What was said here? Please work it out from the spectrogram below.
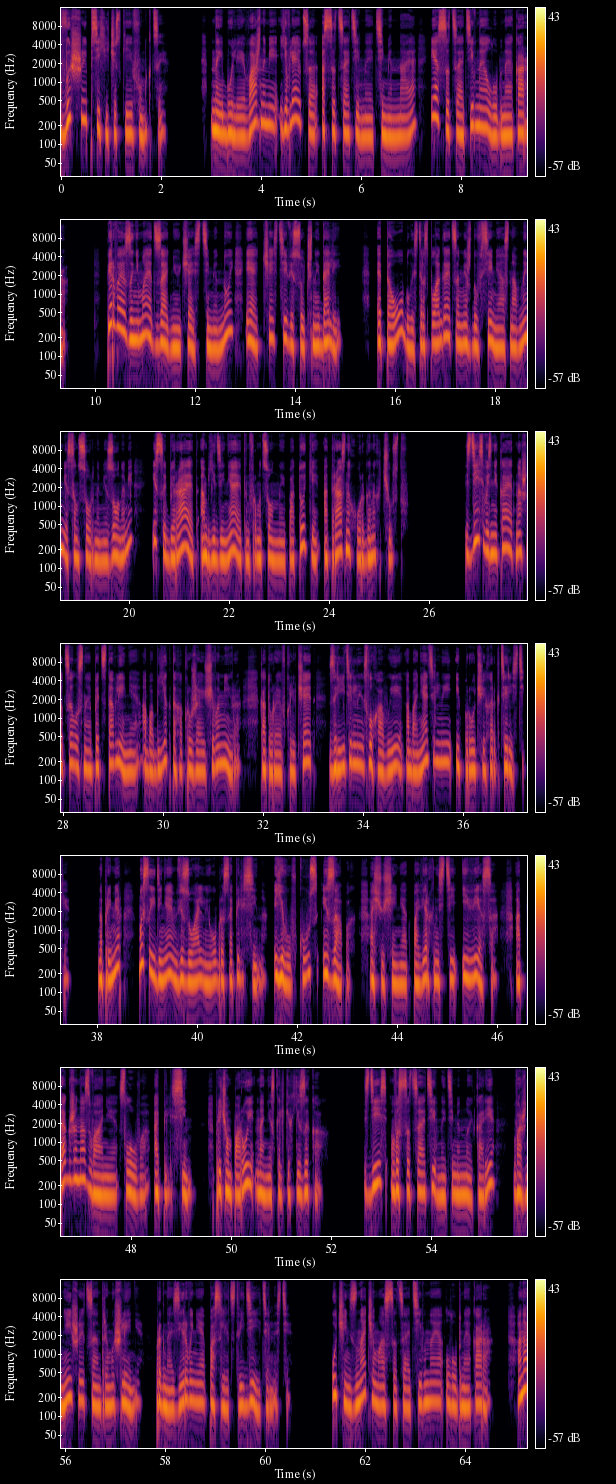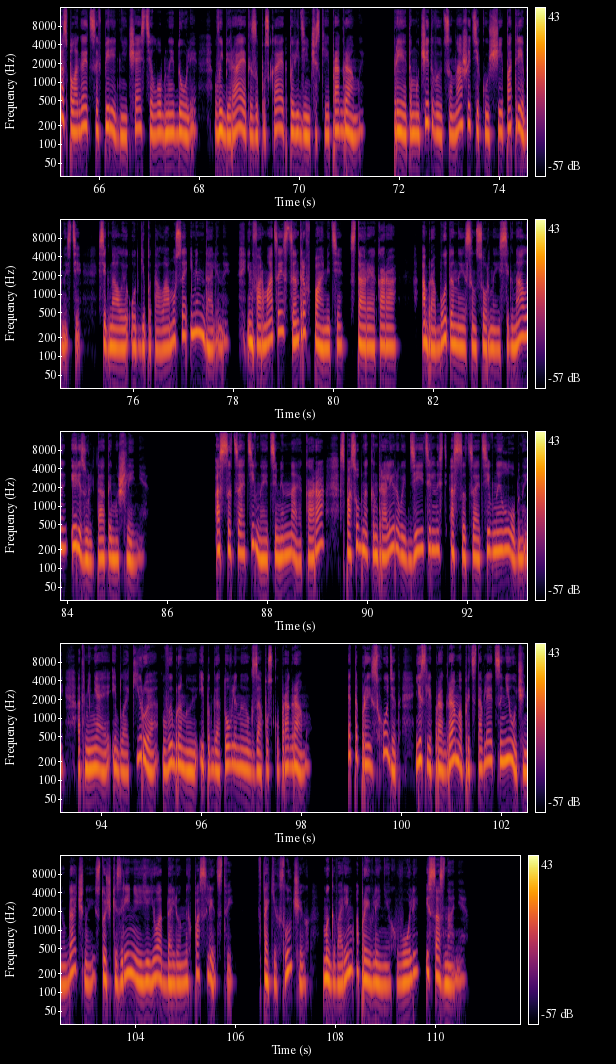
Высшие психические функции. Наиболее важными являются ассоциативная теменная и ассоциативная лобная кора. Первая занимает заднюю часть теменной и отчасти височной долей. Эта область располагается между всеми основными сенсорными зонами и собирает, объединяет информационные потоки от разных органов чувств. Здесь возникает наше целостное представление об объектах окружающего мира, которое включает зрительные, слуховые, обонятельные и прочие характеристики. Например, мы соединяем визуальный образ апельсина, его вкус и запах, ощущение от поверхности и веса, а также название слова «апельсин», причем порой на нескольких языках. Здесь, в ассоциативной теменной коре, важнейшие центры мышления, прогнозирование последствий деятельности. Очень значима ассоциативная лобная кора. Она располагается в передней части лобной доли, выбирает и запускает поведенческие программы. При этом учитываются наши текущие потребности, сигналы от гипоталамуса и миндалины, информация из центров памяти, старая кора, обработанные сенсорные сигналы и результаты мышления. Ассоциативная теменная кора способна контролировать деятельность ассоциативной лобной, отменяя и блокируя выбранную и подготовленную к запуску программу. Это происходит, если программа представляется не очень удачной с точки зрения ее отдаленных последствий. В таких случаях мы говорим о проявлениях воли и сознания.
